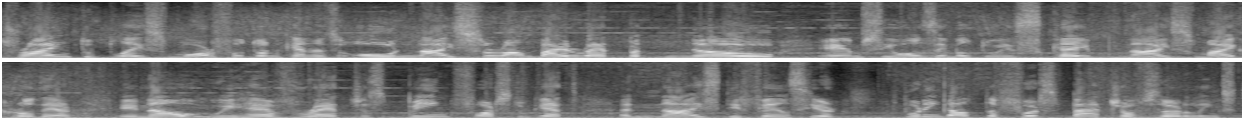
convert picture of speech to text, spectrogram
trying to place more photon cannons. Oh nice surround by Ret but no. MC was able to escape. Nice micro there. And now we have Ret just being forced to get a nice defense here putting out the first batch of Zerglings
